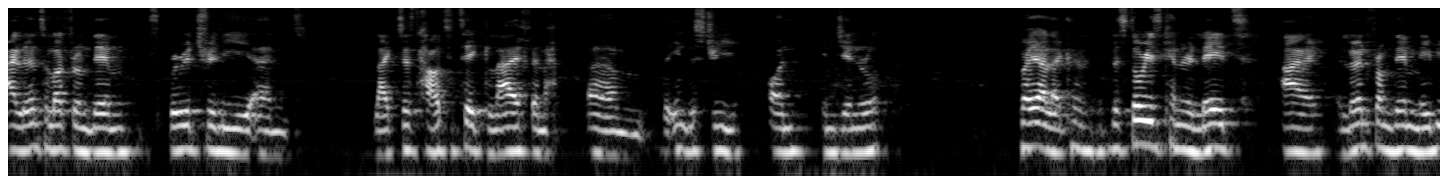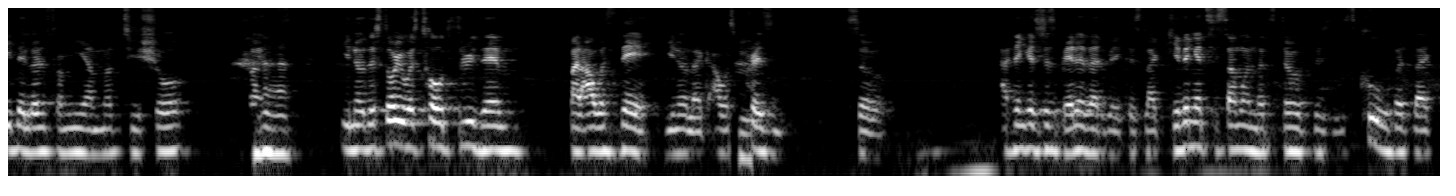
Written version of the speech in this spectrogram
I learned a lot from them spiritually and like just how to take life and um, the industry on in general. But yeah, like the stories can relate. I learned from them. Maybe they learned from me. I'm not too sure. But you know, the story was told through them, but I was there. You know, like I was Mm. present. So I think it's just better that way because like giving it to someone that's dope is, is cool, but like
